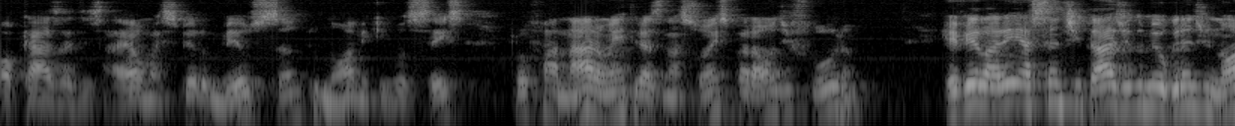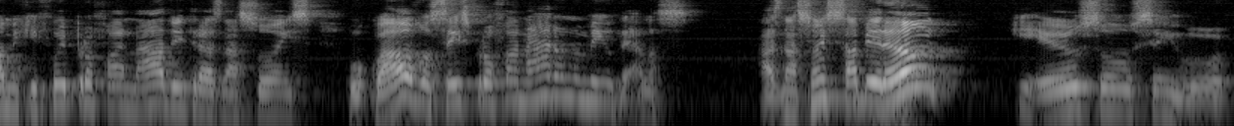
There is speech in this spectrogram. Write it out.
ó casa de Israel, mas pelo meu santo nome que vocês profanaram entre as nações para onde foram. Revelarei a santidade do meu grande nome que foi profanado entre as nações, o qual vocês profanaram no meio delas. As nações saberão que eu sou o Senhor,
